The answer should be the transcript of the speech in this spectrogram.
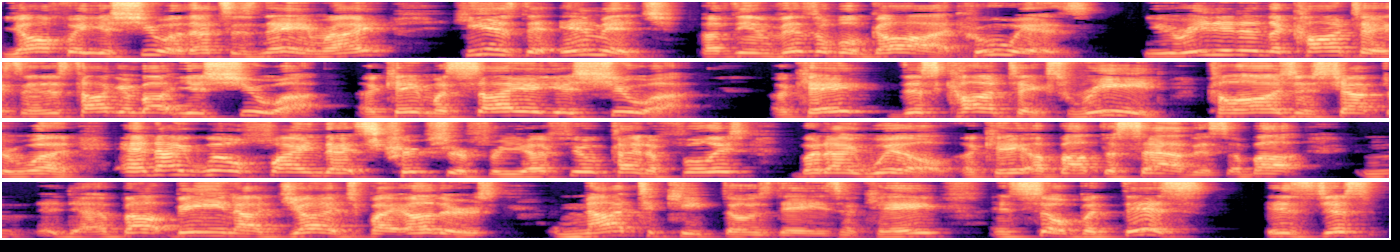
Yahweh Yeshua, that's His name, right? He is the image of the invisible God. Who is? You read it in the context and it's talking about Yeshua. Okay. Messiah Yeshua. Okay. This context, read Colossians chapter one. And I will find that scripture for you. I feel kind of foolish, but I will. Okay. About the Sabbath, about, about being uh, judged by others not to keep those days. Okay. And so, but this is just,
